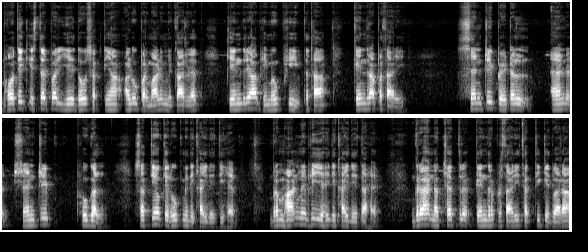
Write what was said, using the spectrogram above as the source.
भौतिक स्तर पर ये दो शक्तियाँ अणु परमाणु में कार्यरत केंद्राभिमुखी तथा केंद्रापसारी, सेंट्रीपेटल एंड सेंट्रीफुगल शक्तियों के रूप में दिखाई देती है। ब्रह्मांड में भी यही दिखाई देता है। ग्रह नक्षत्र केंद्र प्रसारी शक्ति के द्वारा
